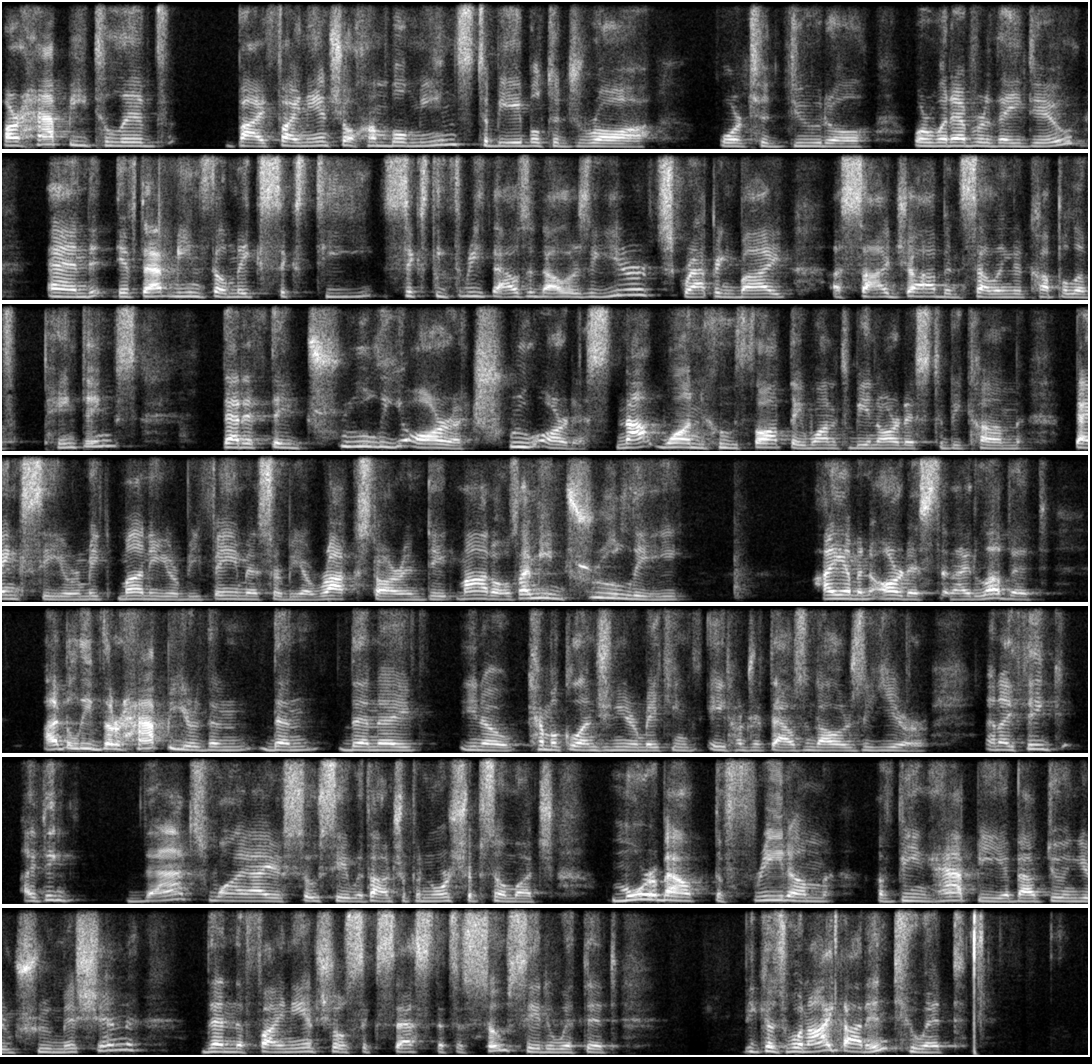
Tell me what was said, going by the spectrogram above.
are happy to live by financial humble means to be able to draw or to doodle or whatever they do and if that means they'll make 60, $63,000 a year scrapping by a side job and selling a couple of paintings, that if they truly are a true artist, not one who thought they wanted to be an artist to become Banksy or make money or be famous or be a rock star and date models. I mean, truly, I am an artist and I love it. I believe they're happier than than than a you know chemical engineer making eight hundred thousand dollars a year. And I think I think that's why I associate with entrepreneurship so much, more about the freedom of being happy about doing your true mission than the financial success that's associated with it. Because when I got into it,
